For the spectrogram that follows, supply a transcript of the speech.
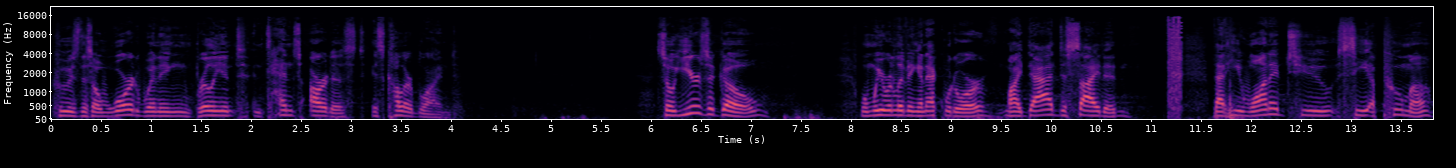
who is this award winning, brilliant, intense artist, is colorblind. So, years ago, when we were living in Ecuador, my dad decided that he wanted to see a puma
